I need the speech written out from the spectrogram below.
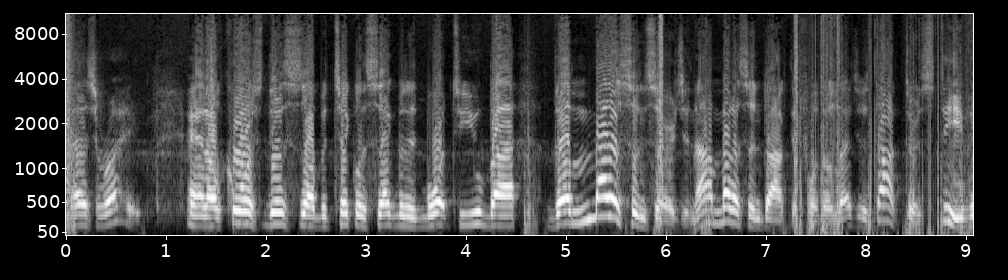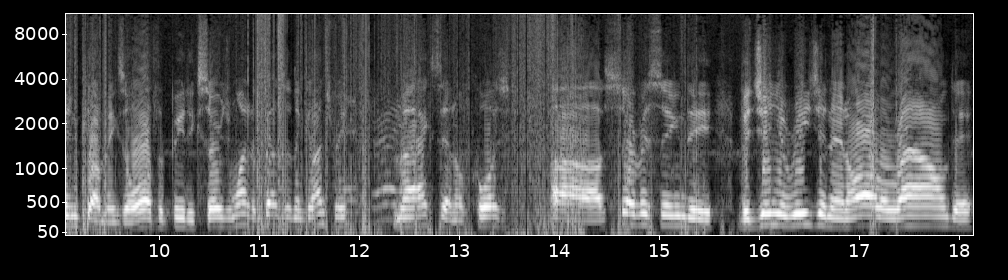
That's right. And of course, this uh, particular segment is brought to you by the medicine surgeon, our medicine doctor for the legends, Dr. Stephen Cummings, an orthopedic surgeon, one of the best in the country, right. Max, and of course, uh, servicing the Virginia region and all around the,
